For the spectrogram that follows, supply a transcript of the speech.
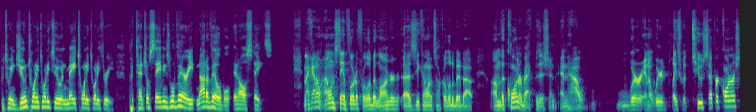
between June 2022 and May 2023. Potential savings will vary, not available in all states. And I I want to stay in Florida for a little bit longer. Uh, Zeke, I want to talk a little bit about um, the cornerback position and how we're in a weird place with two separate corners.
